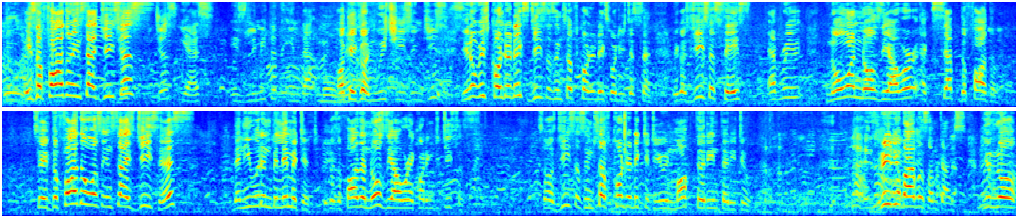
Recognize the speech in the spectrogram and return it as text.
Who Is the Father inside Jesus? just just yes is limited in that moment. Okay, good. Which is in Jesus. You know which contradicts? Jesus himself contradicts what he just said. Because Jesus says, every no one knows the hour except the Father. So if the Father was inside Jesus, then he wouldn't be limited because the Father knows the hour according to Jesus. So Jesus himself contradicted you in Mark 13, 32. Read your Bible sometimes. You'll know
